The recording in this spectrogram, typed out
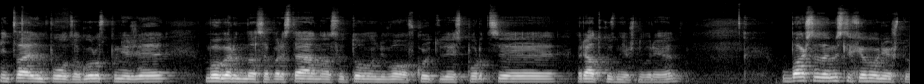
И това е един повод за гордост, понеже българин да се представя на световно ниво, в който да е спорт, е рядко с днешно време. Обаче се замислих едно нещо.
